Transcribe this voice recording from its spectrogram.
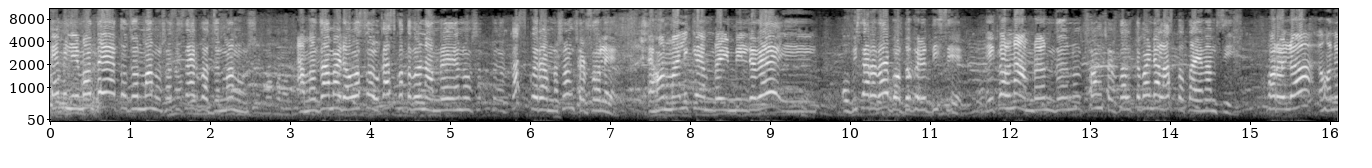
ফ্যামিলির মধ্যে এতজন মানুষ আছে, চার পাঁচজন মানুষ। আমার জামাইরা অচল, কাজ করতে পারেন আমরা এখন কাজ করে আমরা সংসার চলে। এখন মালিকে আমরা এই মিলটারে, এই অফিসাররা বদ্ধ করে দিছে। এই কারণে আমরা সংসার চলতে পারি না লাস্ট তাই নামছি। হরইল ওখানে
